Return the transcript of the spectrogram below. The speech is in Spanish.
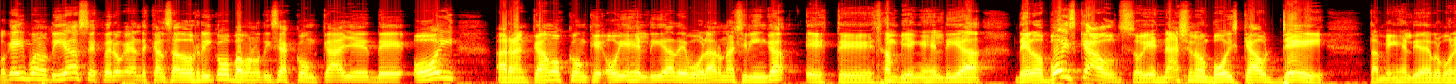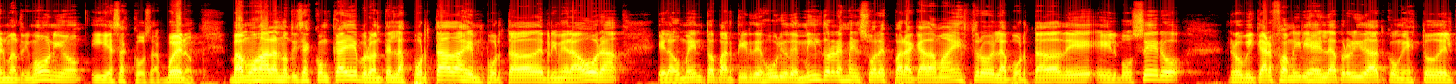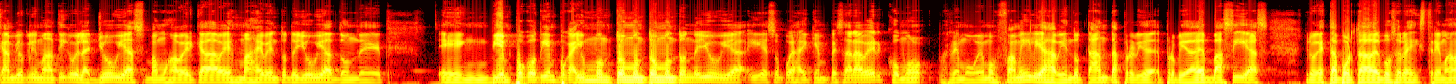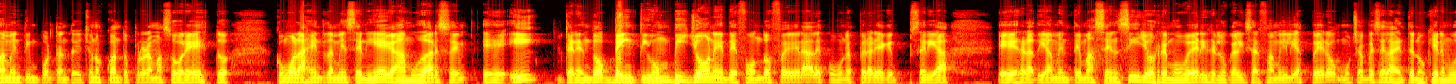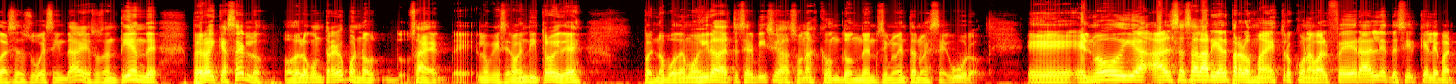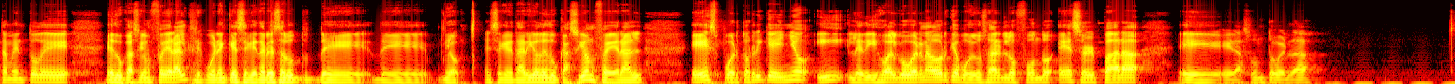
Ok, buenos días, espero que hayan descansado rico. Vamos a noticias con calle de hoy. Arrancamos con que hoy es el día de volar una chiringa. Este también es el día de los Boy Scouts. Hoy es National Boy Scout Day. También es el día de proponer matrimonio y esas cosas. Bueno, vamos a las noticias con calle, pero antes las portadas. En portada de primera hora, el aumento a partir de julio de mil dólares mensuales para cada maestro. En la portada de El Vocero. Reubicar familias es la prioridad con esto del cambio climático y las lluvias. Vamos a ver cada vez más eventos de lluvia donde en bien poco tiempo, que hay un montón, montón, montón de lluvia, y eso pues hay que empezar a ver cómo removemos familias habiendo tantas propiedades vacías. Yo creo que esta portada del vocero es extremadamente importante. He hecho unos cuantos programas sobre esto, cómo la gente también se niega a mudarse, eh, y teniendo 21 billones de fondos federales, pues uno esperaría que sería es relativamente más sencillo remover y relocalizar familias, pero muchas veces la gente no quiere mudarse de su vecindad y eso se entiende, pero hay que hacerlo. O de lo contrario, pues no, o sea, eh, lo que hicieron en Detroit es, pues no podemos ir a darte servicios a zonas con, donde simplemente no es seguro. Eh, el nuevo día alza salarial para los maestros con aval federal, es decir, que el Departamento de Educación Federal, recuerden que el secretario de Salud de, de el secretario de Educación Federal es puertorriqueño y le dijo al gobernador que podía usar los fondos ESSER para eh, el asunto, ¿verdad?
